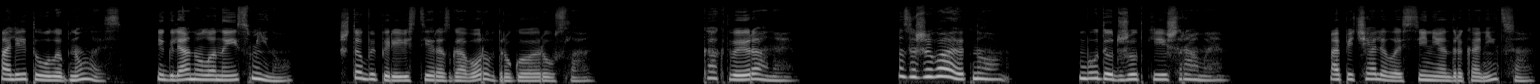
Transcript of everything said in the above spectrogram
Алита улыбнулась и глянула на Исмину, чтобы перевести разговор в другое русло. «Как твои раны?» «Заживают, но будут жуткие шрамы». Опечалилась синяя драконица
